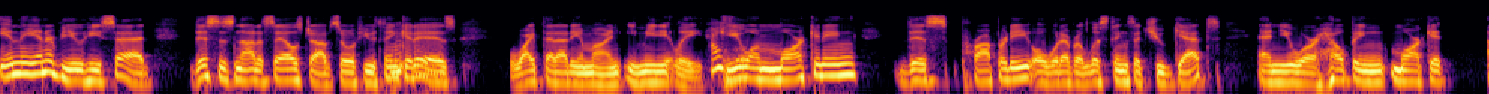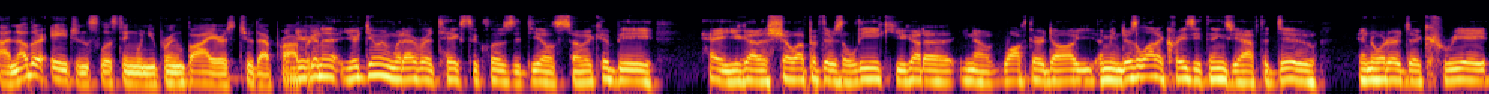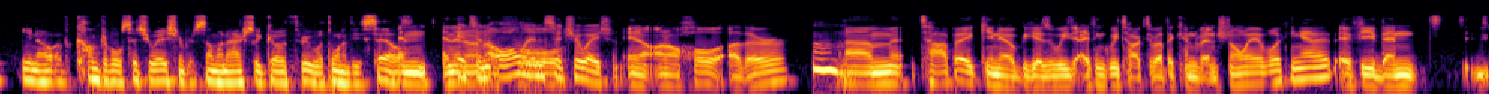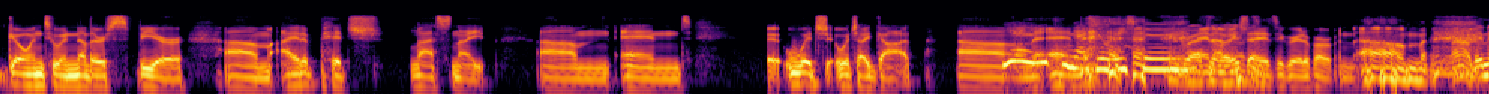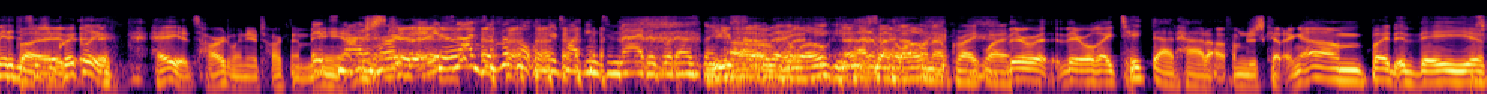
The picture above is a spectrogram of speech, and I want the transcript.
In the interview, he said, This is not a sales job. So, if you think mm-hmm. it is, wipe that out of your mind immediately. You are marketing this property or whatever listings that you get, and you are helping market another agent's listing when you bring buyers to that property. You're gonna you're doing whatever it takes to close the deal. So it could be, hey, you got to show up if there's a leak. You got to you know walk their dog. I mean, there's a lot of crazy things you have to do in order to create you know a comfortable situation for someone to actually go through with one of these sales. And, and it's an all-in situation. And on a whole other mm-hmm. um, topic, you know, because we I think we talked about the conventional way of looking at it. If you then go into another sphere, um, I had a pitch last night um, and uh, which which I got. Um, Yay, and, congratulations. congratulations. And I would say it's a great apartment. Um, wow, they made a decision quickly. Uh, hey, it's hard when you're talking to me. It's not hard. It's not difficult when you're talking to Matt. Is what I was going to say. Um, hello. You had him hello. One up great way. They were they were like, take that hat off. I'm just kidding. Um, but they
